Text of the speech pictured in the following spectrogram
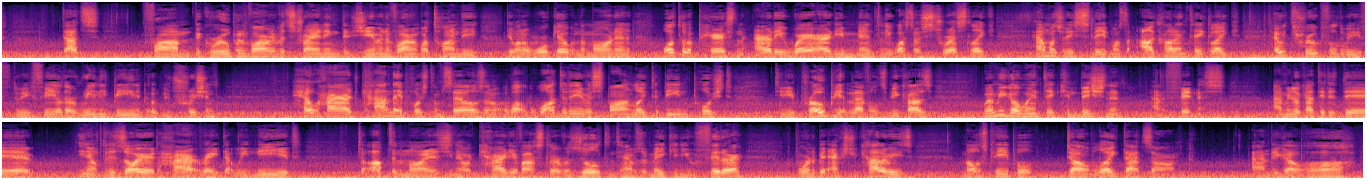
That's from the group environment if it's training, the gym environment, what time they, they want to work out in the morning, what type of person are they, where are they mentally, what's their stress like, how much are they sleep, what's the alcohol intake like, how truthful do we do we feel they're really being about nutrition, how hard can they push themselves, and what what do they respond like to being pushed to the appropriate levels because when we go into conditioning and fitness and we look at the, the you know the desired heart rate that we need to optimize you know a cardiovascular result in terms of making you fitter burn a bit extra calories most people don't like that zone and they go oh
